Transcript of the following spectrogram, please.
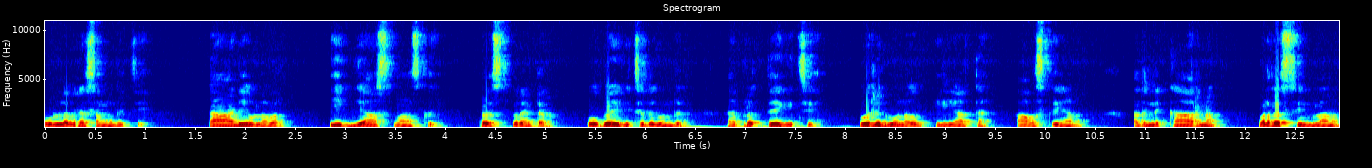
ഉള്ളവരെ സംബന്ധിച്ച് താടിയുള്ളവർ ഈ ഗ്യാസ് മാസ്ക് റെസ്പിറേറ്റർ ഉപയോഗിച്ചത് കൊണ്ട് പ്രത്യേകിച്ച് ഒരു ഗുണവും ഇല്ലാത്ത അവസ്ഥയാണ്. അതിന്റെ കാരണം വളരെ സിമ്പിളാണ്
